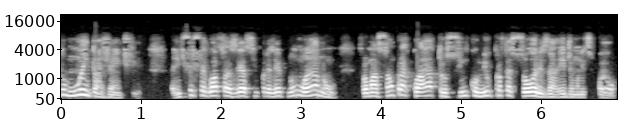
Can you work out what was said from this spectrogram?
muita gente. A gente chegou a fazer, assim, por exemplo, num ano, formação para 4, 5 mil professores da rede municipal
